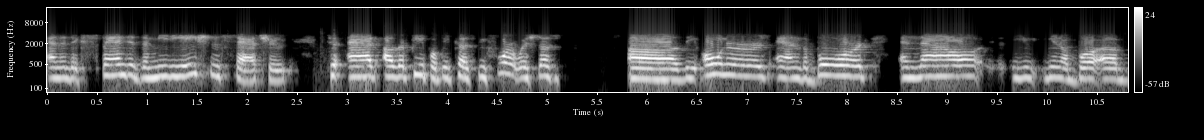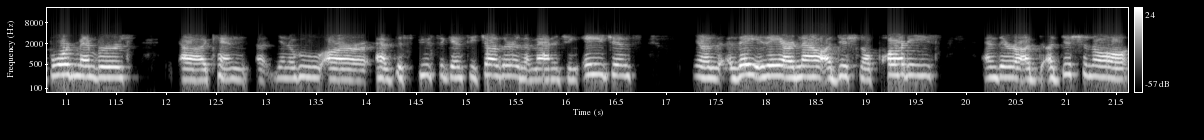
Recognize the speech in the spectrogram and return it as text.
and it expanded the mediation statute to add other people because before it was just uh, the owners and the board, and now you you know bo uh, board members can you know who are have disputes against each other and the managing agents, you know they they are now additional parties and there are additional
